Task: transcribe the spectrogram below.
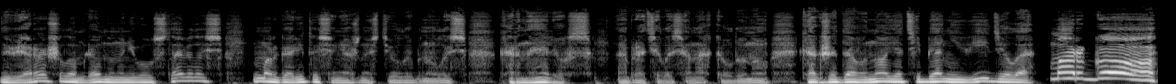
Вера ошеломленно на него уставилась, Маргарита с нежностью улыбнулась. «Корнелиус!» — обратилась она к колдуну. «Как же давно я тебя не видела!» Марго!»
